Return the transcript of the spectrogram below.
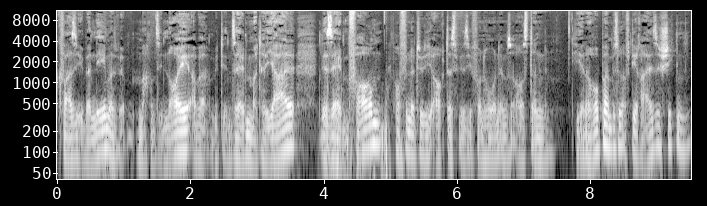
quasi übernehmen. Also wir machen sie neu, aber mit demselben Material, derselben Form. Hoffen natürlich auch, dass wir sie von Hohenems aus dann hier in Europa ein bisschen auf die Reise schicken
